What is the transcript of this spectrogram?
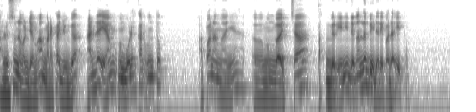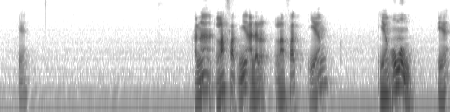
ahlu sunnah wal jamaah mereka juga ada yang membolehkan untuk apa namanya e, membaca takbir ini dengan lebih daripada itu. Ya. Karena lafadznya adalah lafadz yang yang umum ya.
